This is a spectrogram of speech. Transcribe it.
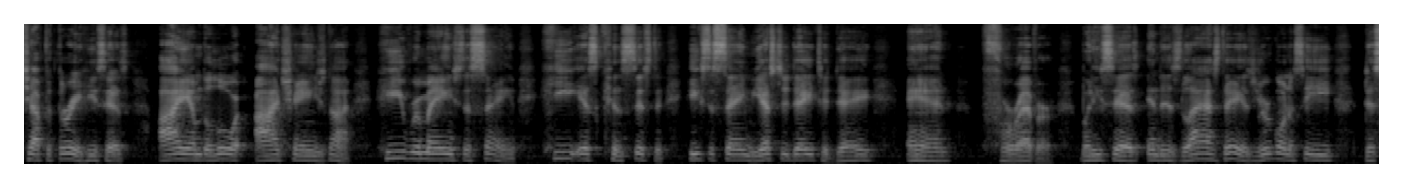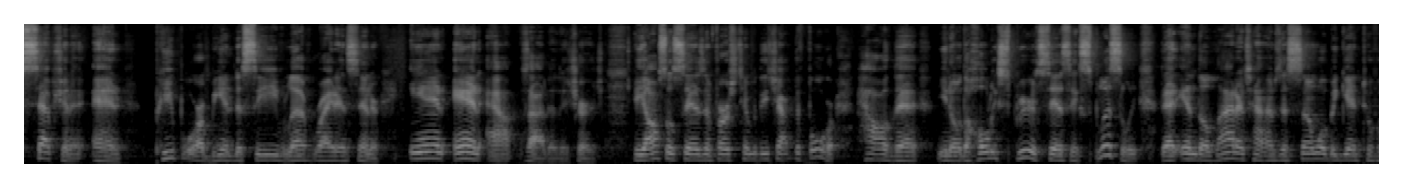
chapter 3 he says I am the Lord, I change not. He remains the same. He is consistent. He's the same yesterday, today, and forever. But he says, in these last days, you're going to see deception and people are being deceived left, right, and center, in and outside of the church. He also says in First Timothy chapter 4 how that, you know, the Holy Spirit says explicitly that in the latter times the sun will begin to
